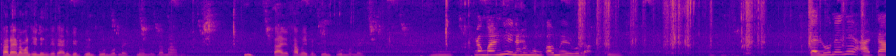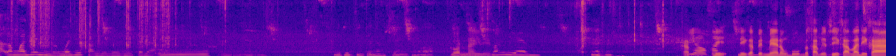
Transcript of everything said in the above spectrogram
ถ้าได้รางวัลที่หนึ่งแต่อันนี้เป็นพื้นปูนหมดเลยนู่นตั้งแต่มาตาจะทำให้เป็นพื้นปูนหมดเลยอืมรางวัลที่ไหนผมก็ไม่รู้หรอกอืม แต่รู้แน่ๆอาจจะรางวัลที่หนึ่งรางวัลที่สองอยู่ในนี้ก็ได้โอ้อืมอืมอืมอืมนี่คือจินตนาการเขาออกร้อนในด้วยนะ ไม่เรียนครับ เดี๋ยวก็นี่นี่ก็เป็นแม่น้องบูมนะครับเอฟซีครับสวัสดีครั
